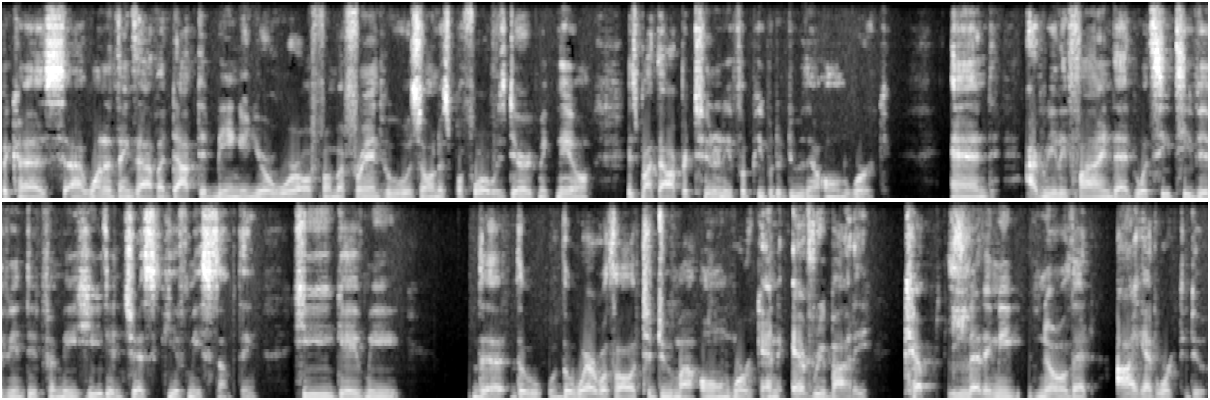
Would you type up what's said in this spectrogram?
Because uh, one of the things I've adopted being in your world from a friend who was on us before was Derek McNeil is about the opportunity for people to do their own work. And I really find that what CT Vivian did for me, he didn't just give me something. He gave me the, the, the wherewithal to do my own work. And everybody kept letting me know that I had work to do.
